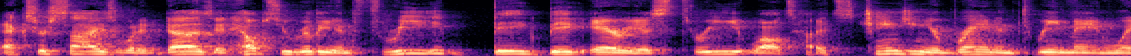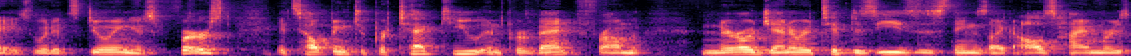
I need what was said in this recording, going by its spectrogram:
exercise, what it does, it helps you really in three big, big areas. Three, well, it's, it's changing your brain in three main ways. What it's doing is first, it's helping to protect you and prevent from neurodegenerative diseases, things like Alzheimer's,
